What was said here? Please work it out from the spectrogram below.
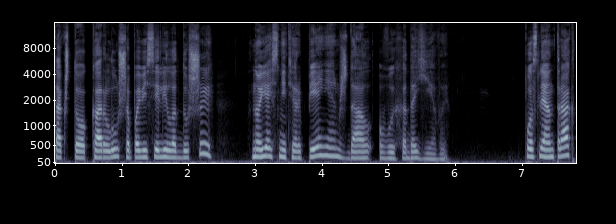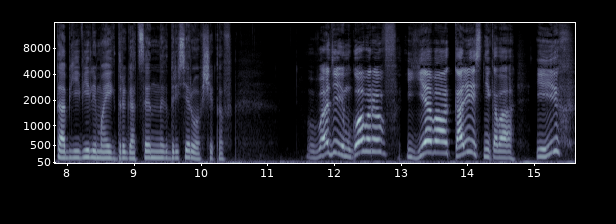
Так что Карлуша повеселил от души, но я с нетерпением ждал выхода Евы. После антракта объявили моих драгоценных дрессировщиков. Вадим Говоров, Ева Колесникова и их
